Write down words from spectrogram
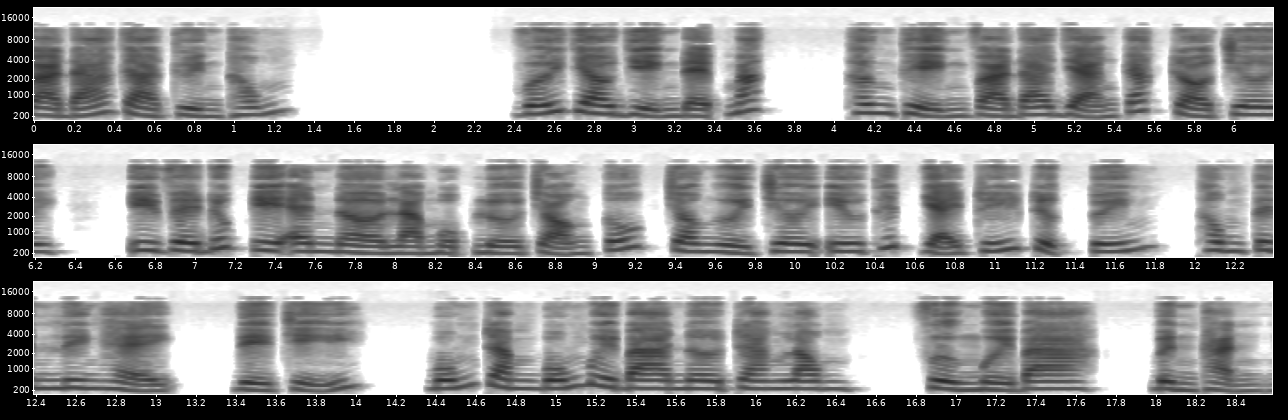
và đá gà truyền thống. Với giao diện đẹp mắt, thân thiện và đa dạng các trò chơi, IVWIN là một lựa chọn tốt cho người chơi yêu thích giải trí trực tuyến. Thông tin liên hệ, địa chỉ 443 Nơ Trang Long, phường 13, Bình Thạnh,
